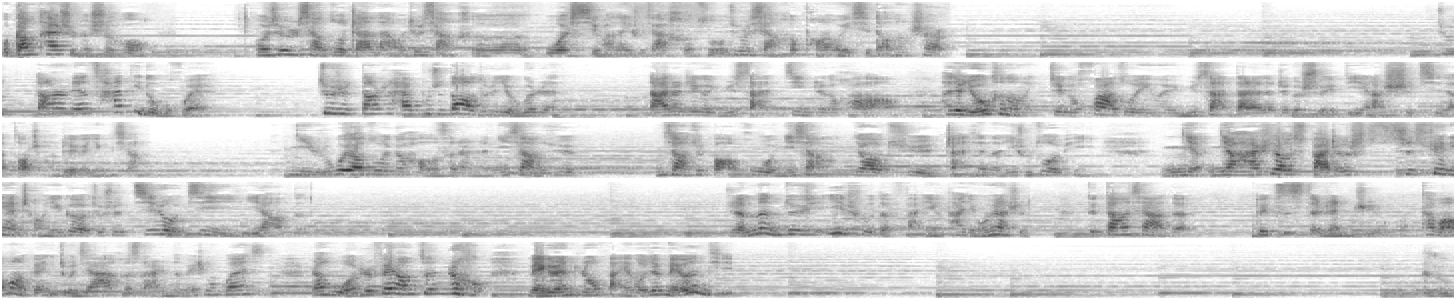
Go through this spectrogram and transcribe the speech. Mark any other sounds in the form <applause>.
我刚开始的时候，我就是想做展览，我就想和我喜欢的艺术家合作，我就是想和朋友一起倒腾事儿。就是当时连擦地都不会，就是当时还不知道，就是有个人拿着这个雨伞进这个画廊，他就有可能这个画作因为雨伞带来的这个水滴啊、湿气啊造成这个影响。你如果要做一个好的策展人，你想去。你想去保护你想要去展现的艺术作品，你你还是要把这个是训练成一个就是肌肉记忆一样的。人们对于艺术的反应，它永远是对当下的、对自己的认知有关，它往往跟艺术家和策展人都没什么关系。然后我是非常尊重每个人这种反应，我觉得没问题。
